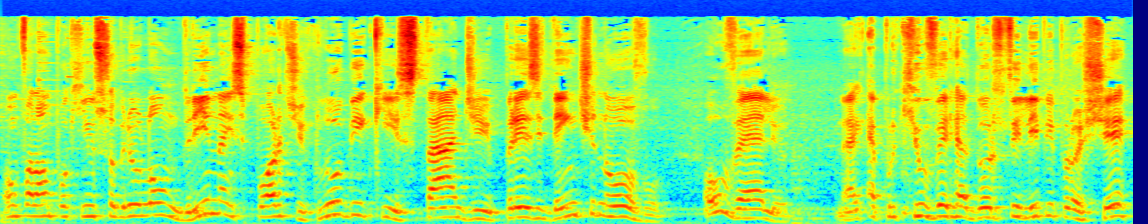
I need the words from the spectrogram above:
Vamos falar um pouquinho sobre o Londrina Esporte Clube que está de presidente novo ou velho. Né? É porque o vereador Felipe Prochet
